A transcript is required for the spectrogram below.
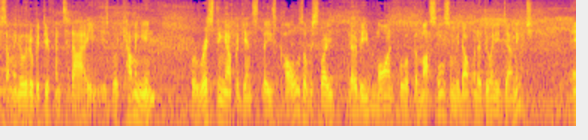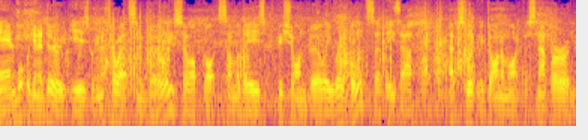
Something a little bit different today is we're coming in, we're resting up against these poles. Obviously, got to be mindful of the mussels and we don't want to do any damage. And what we're going to do is we're going to throw out some burley. So I've got some of these fish on burley red bullets. So these are absolutely dynamite for snapper and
